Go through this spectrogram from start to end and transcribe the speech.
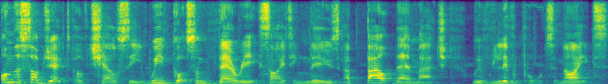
On the subject of Chelsea, we've got some very exciting news about their match with Liverpool tonight.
